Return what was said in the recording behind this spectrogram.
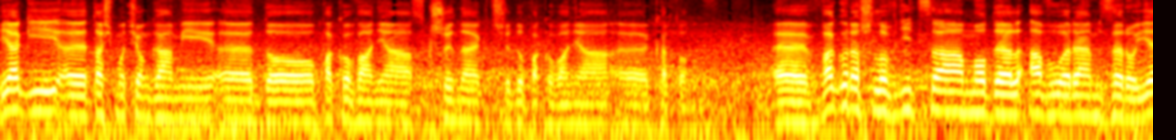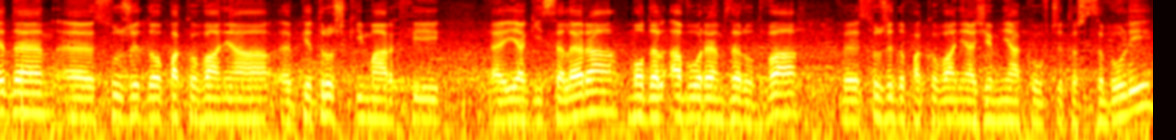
jak i e, taśmociągami e, do pakowania skrzynek czy do pakowania e, kartonów. Wagoraszlownica model AWRM 01 e, służy do pakowania pietruszki, marchwi, jak i selera. Model AWRM 02 e, służy do pakowania ziemniaków czy też cebuli.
